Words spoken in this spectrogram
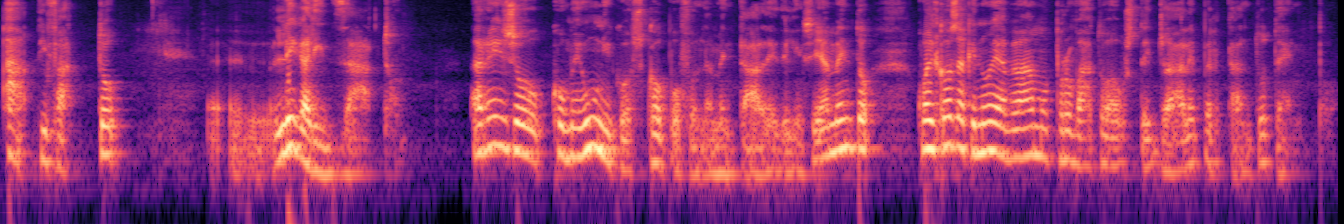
ha di fatto eh, legalizzato, ha reso come unico scopo fondamentale dell'insegnamento qualcosa che noi avevamo provato a osteggiare per tanto tempo.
